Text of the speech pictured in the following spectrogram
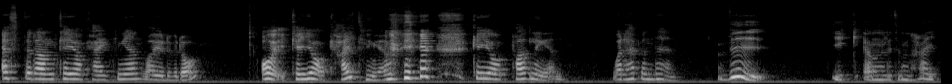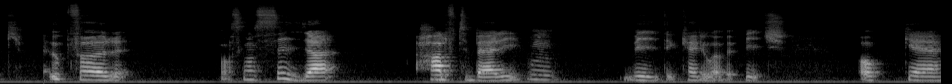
efter den kajakhajkningen, vad gjorde vi då? Oj, kajakhajkningen. Kajakpaddlingen. What happened then? Vi gick en liten hike upp för, vad ska man säga, halvt berg Mm. vid Kailua Beach. Och eh,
